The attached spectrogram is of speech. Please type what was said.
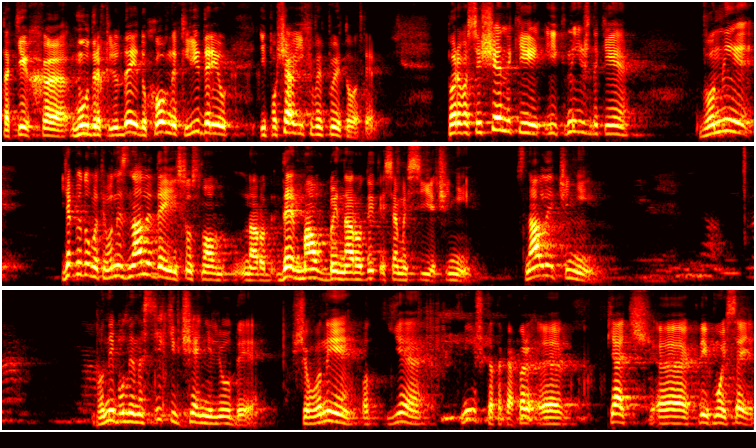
таких е, мудрих людей, духовних лідерів, і почав їх випитувати. Первосвященники і книжники, вони, як ви думаєте, вони знали, де Ісус мав народи... де мав би народитися Месія чи ні? Знали чи ні? Вони були настільки вчені люди, що вони, от є книжка така, е, п'ять е, книг Мойсея,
